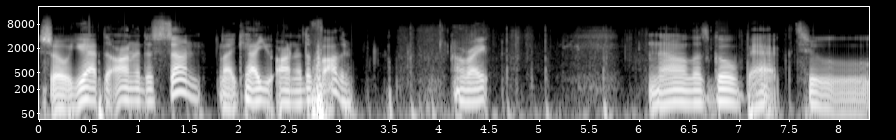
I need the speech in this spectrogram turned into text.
So you have to honor the Son like how you honor the Father. All right. Now let's go back to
